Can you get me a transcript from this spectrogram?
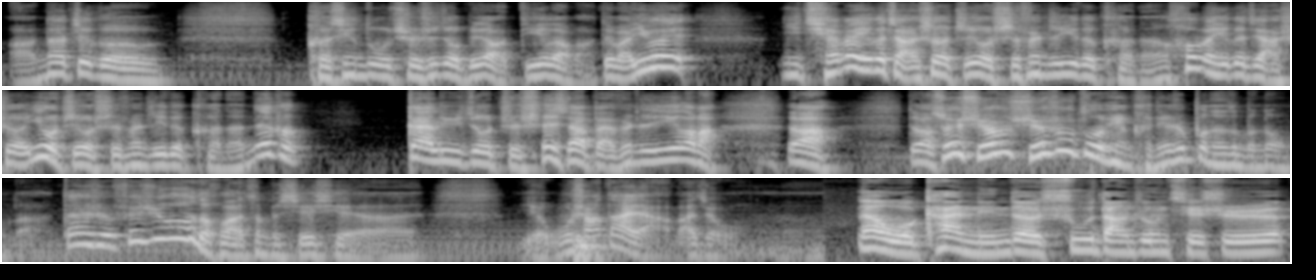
啊，那这个可信度确实就比较低了嘛，对吧？因为你前面一个假设只有十分之一的可能，后面一个假设又只有十分之一的可能，那个概率就只剩下百分之一了嘛，对吧？对吧？所以学术学术作品肯定是不能这么弄的，但是非虚构的话这么写写也无伤大雅吧，就。那我看您的书当中，其实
